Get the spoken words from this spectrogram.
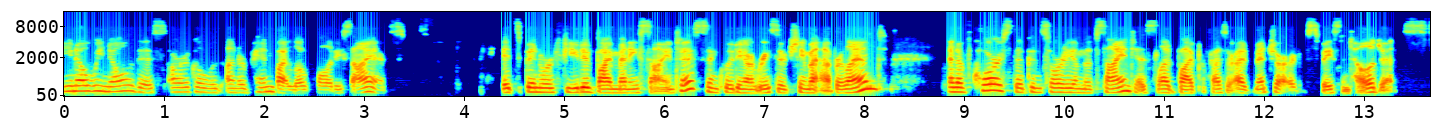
You know, we know this article was underpinned by low quality science. It's been refuted by many scientists, including our research team at Everland, and of course, the consortium of scientists led by Professor Ed Mitchard of Space Intelligence.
